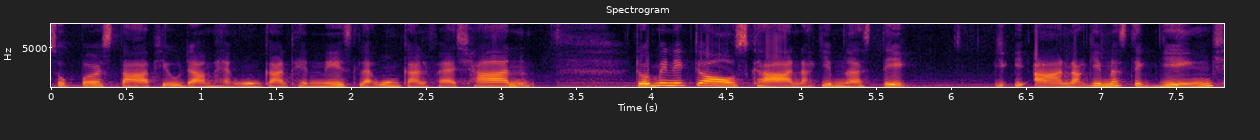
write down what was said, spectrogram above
ซูเปอร์สตาร์ผิวดำแห่งวงการเทนนิสและวงการแฟชั่น โดมินิกดอลส์ค่ะ นักยิมนาสติก นักยิมนาสติกหญิง แช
